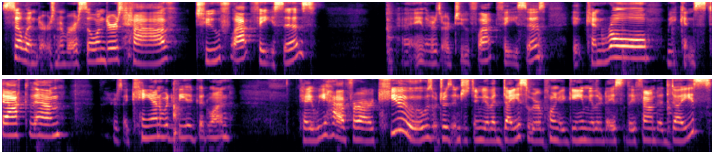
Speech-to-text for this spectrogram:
cylinders. Remember, our cylinders have two flat faces. Okay, there's our two flat faces. It can roll. We can stack them. There's a can would be a good one. Okay, we have for our cubes, which was interesting, we have a dice. We were playing a game the other day, so they found a dice.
